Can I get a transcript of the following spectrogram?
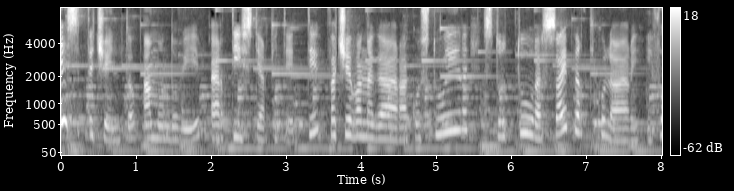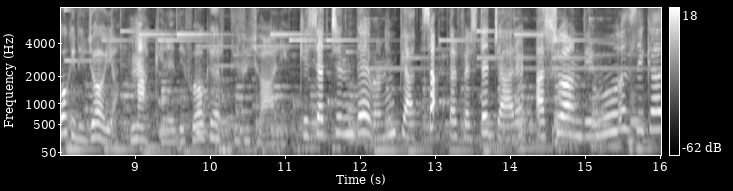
Nel Settecento, a Mondovì, artisti e architetti facevano a gara a costruire strutture assai particolari. I fuochi di gioia, macchine di fuochi artificiali, che si accendevano in piazza per festeggiare a suon di musica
